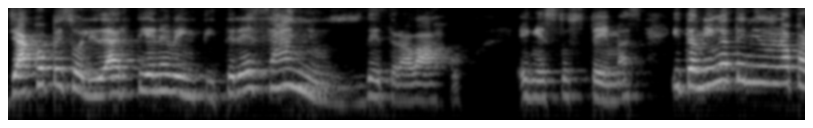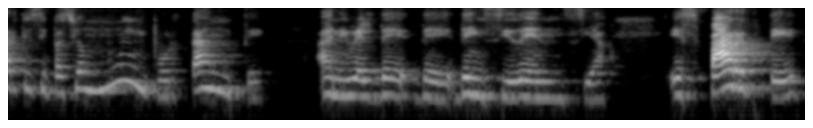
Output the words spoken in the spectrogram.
Jacope Solidar tiene 23 años de trabajo en estos temas y también ha tenido una participación muy importante a nivel de incidencia. Es parte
